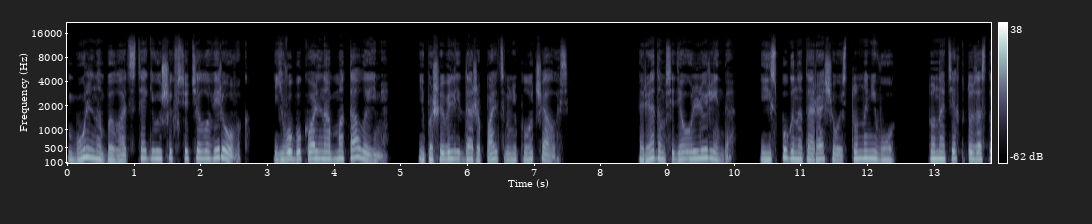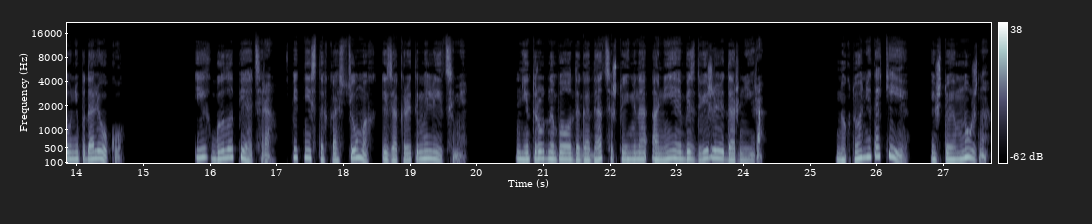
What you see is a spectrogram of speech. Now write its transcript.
Больно было от стягивающих все тело веревок. Его буквально обмотало ими, и пошевелить даже пальцем не получалось. Рядом сидела Люринда и испуганно таращилась то на него, то на тех, кто застыл неподалеку. Их было пятеро, в пятнистых костюмах и закрытыми лицами. Нетрудно было догадаться, что именно они и обездвижили Дарнира. Но кто они такие и что им нужно?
